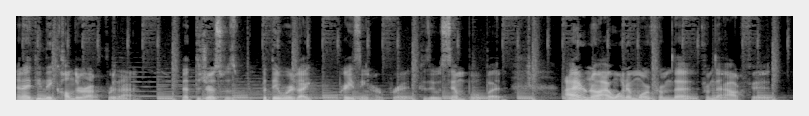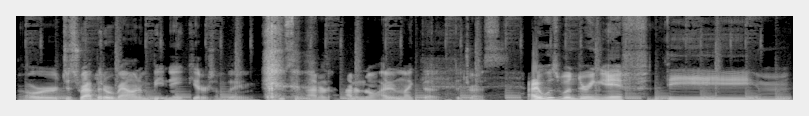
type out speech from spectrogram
and I think they called her out for that. That the dress was, but they were like praising her for it because it was simple. But I don't know. I wanted more from the from the outfit, or just wrap it around and be naked or something. I don't. I don't know. I didn't like the the dress. I was wondering if the um,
